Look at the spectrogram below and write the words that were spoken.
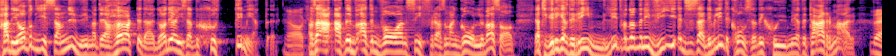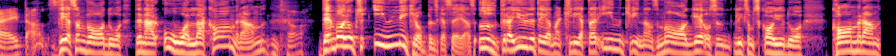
Hade jag fått gissa nu, i och med att jag har hört det där, då hade jag gissat på 70 meter. Ja, alltså att, det, att det var en siffra som man golvas av. Jag tycker det är helt rimligt. Vadå, den är vi, det är väl inte konstigt att det är sju meter tarmar? Nej, inte alls. Det som var då den här ålakameran, Ja. Den var ju också inne i kroppen ska sägas. Ultraljudet är att man kletar in kvinnans mage och så liksom ska ju då kameran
